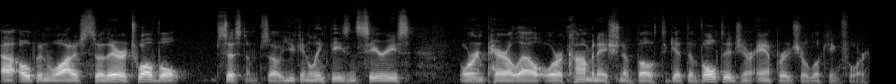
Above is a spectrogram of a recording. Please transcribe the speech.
uh, open wattage, so they're a 12 volt system. So you can link these in series or in parallel or a combination of both to get the voltage or amperage you're looking for.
